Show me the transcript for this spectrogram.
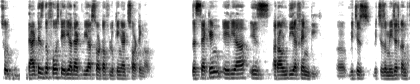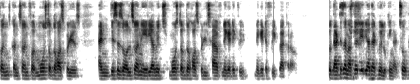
So that is the first area that we are sort of looking at sorting out. The second area is around the fnb uh, which is which is a major concern, concern for most of the hospitals and this is also an area which most of the hospitals have negative feedback around so that is another area that we're looking at. So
